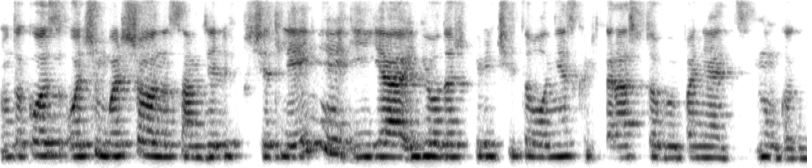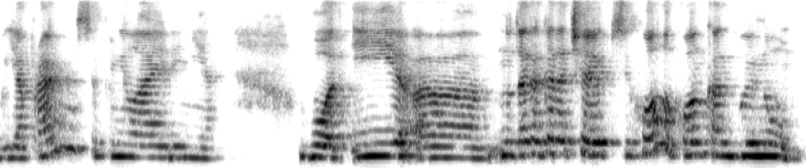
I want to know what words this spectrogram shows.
ну, такое очень большое, на самом деле, впечатление, и я ее даже перечитывала несколько раз, чтобы понять, ну, как бы я правильно все поняла или нет. Вот, и, э, ну, так как этот человек-психолог, он как бы, ну,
